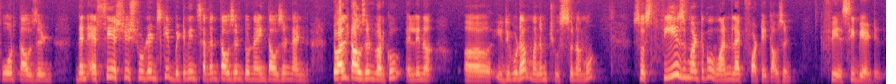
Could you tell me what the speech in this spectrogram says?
four thousand then SC ST స్టూడెంట్స్కి between seven thousand to nine thousand and twelve thousand వరకు వెళ్ళిన ఇది కూడా మనం చూస్తున్నాము. సో ఫీజు మటుకు one lakh forty thousand fee సిబిఐటిది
